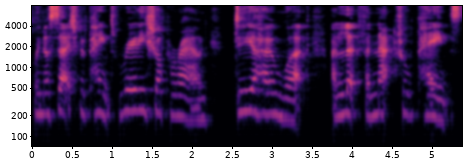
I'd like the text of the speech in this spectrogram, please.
when you're searching for paints, really shop around, do your homework, and look for natural paints.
